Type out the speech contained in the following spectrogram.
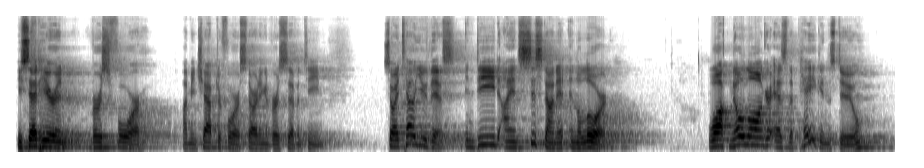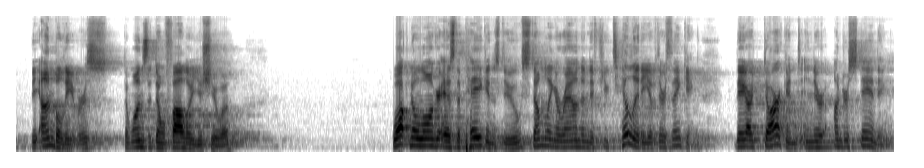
He said here in verse 4, I mean, chapter 4, starting in verse 17. So I tell you this indeed, I insist on it in the Lord. Walk no longer as the pagans do, the unbelievers, the ones that don't follow Yeshua Walk no longer as the pagans do, stumbling around in the futility of their thinking. They are darkened in their understanding,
